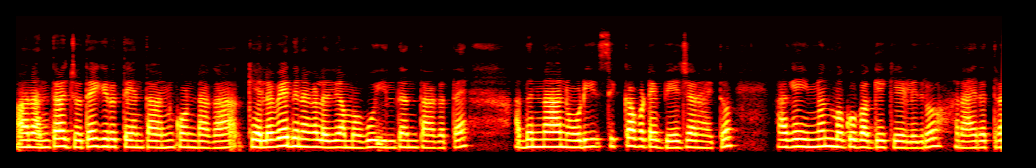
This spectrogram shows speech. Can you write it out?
ನಂತರ ಜೊತೆಗಿರುತ್ತೆ ಅಂತ ಅಂದ್ಕೊಂಡಾಗ ಕೆಲವೇ ದಿನಗಳಲ್ಲಿ ಆ ಮಗು ಇಲ್ದಂತಾಗತ್ತೆ. ಅದನ್ನು ನೋಡಿ ಸಿಕ್ಕಾಪಟ್ಟೆ ಬೇಜಾರಾಯಿತು. ಹಾಗೆ ಇನ್ನೊಂದು ಮಗು ಬಗ್ಗೆ ಕೇಳಿದರು. ರಾಯರ ಹತ್ರ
